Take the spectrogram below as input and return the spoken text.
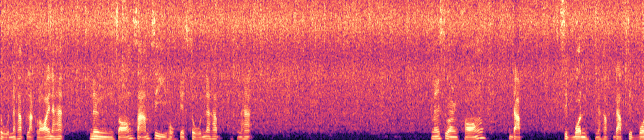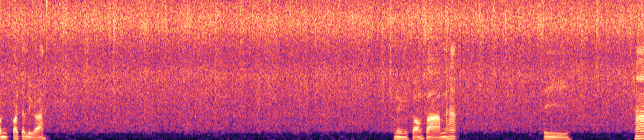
ศูนย์นะครับ หลักร้อยนะฮะหนึ่งสองสามสี่หกเจ็ดศูนย์นะครับนะฮะ ในส่วนของดับสิบบนนะครับ ดับสิบบนก็จะเหลือ หนึ่งสองสามนะฮะสี่ห้า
